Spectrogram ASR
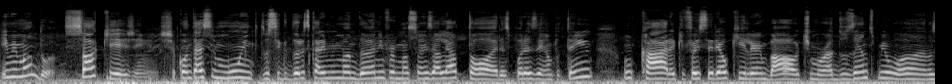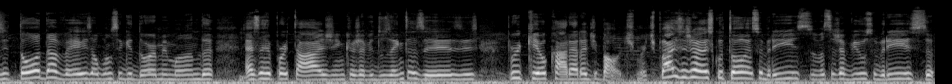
e me mandou. Só que, gente, acontece muito dos seguidores ficarem me mandando informações aleatórias. Por exemplo, tem um cara que foi serial killer em Baltimore há 200 mil anos e toda vez algum seguidor me manda essa reportagem que eu já vi 200 vezes porque o cara era de Baltimore. Tipo, ah, você já escutou sobre isso? Você já viu sobre isso?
